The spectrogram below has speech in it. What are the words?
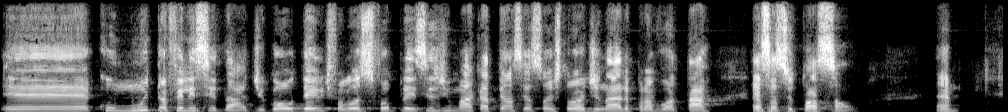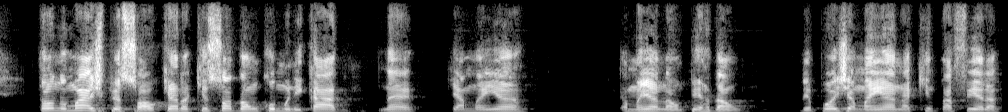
é, com muita felicidade. Igual o David falou, se for preciso, de marcar até uma sessão extraordinária para votar essa situação. Né? Então, no mais, pessoal, quero aqui só dar um comunicado, né, que amanhã, amanhã não, perdão, depois de amanhã, na quinta-feira,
